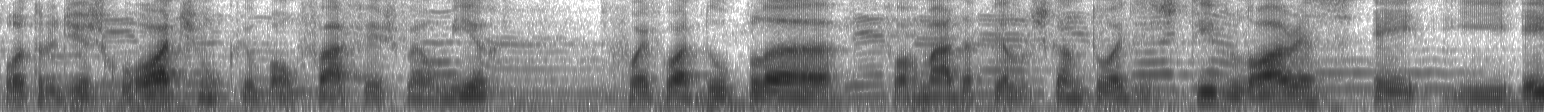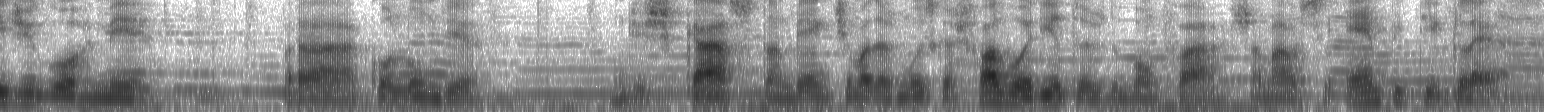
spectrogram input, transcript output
Outro disco ótimo que o Bonfá fez com Elmir foi com a dupla formada pelos cantores Steve Lawrence e Eddie Gourmet para Columbia. Um descasso também que tinha uma das músicas favoritas do Bonfá, chamava-se Empty Glass.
